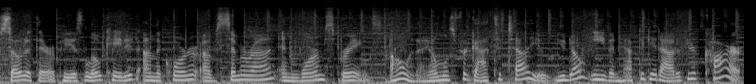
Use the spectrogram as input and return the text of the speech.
Soda therapy is located on the corner of Cimarron and Warm Springs. Oh, and I almost forgot to tell you, you don't even have to get out of your car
